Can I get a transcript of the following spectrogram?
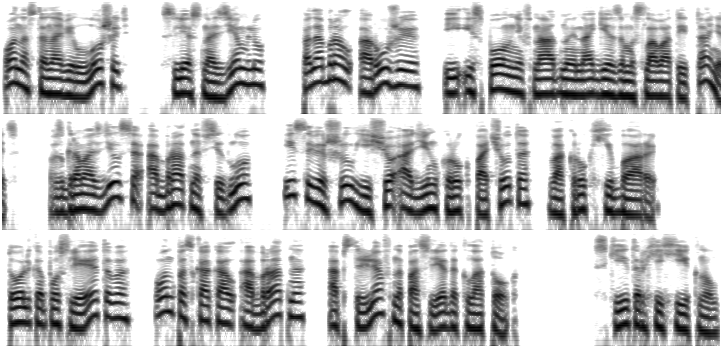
он остановил лошадь, слез на землю, подобрал оружие и, исполнив на одной ноге замысловатый танец, взгромоздился обратно в седло и совершил еще один круг почета вокруг хибары. Только после этого он поскакал обратно, обстреляв напоследок лоток. Скитер хихикнул.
